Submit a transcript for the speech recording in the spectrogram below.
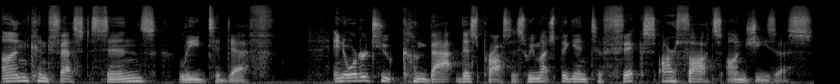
unconfessed sins lead to death. In order to combat this process, we must begin to fix our thoughts on Jesus.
